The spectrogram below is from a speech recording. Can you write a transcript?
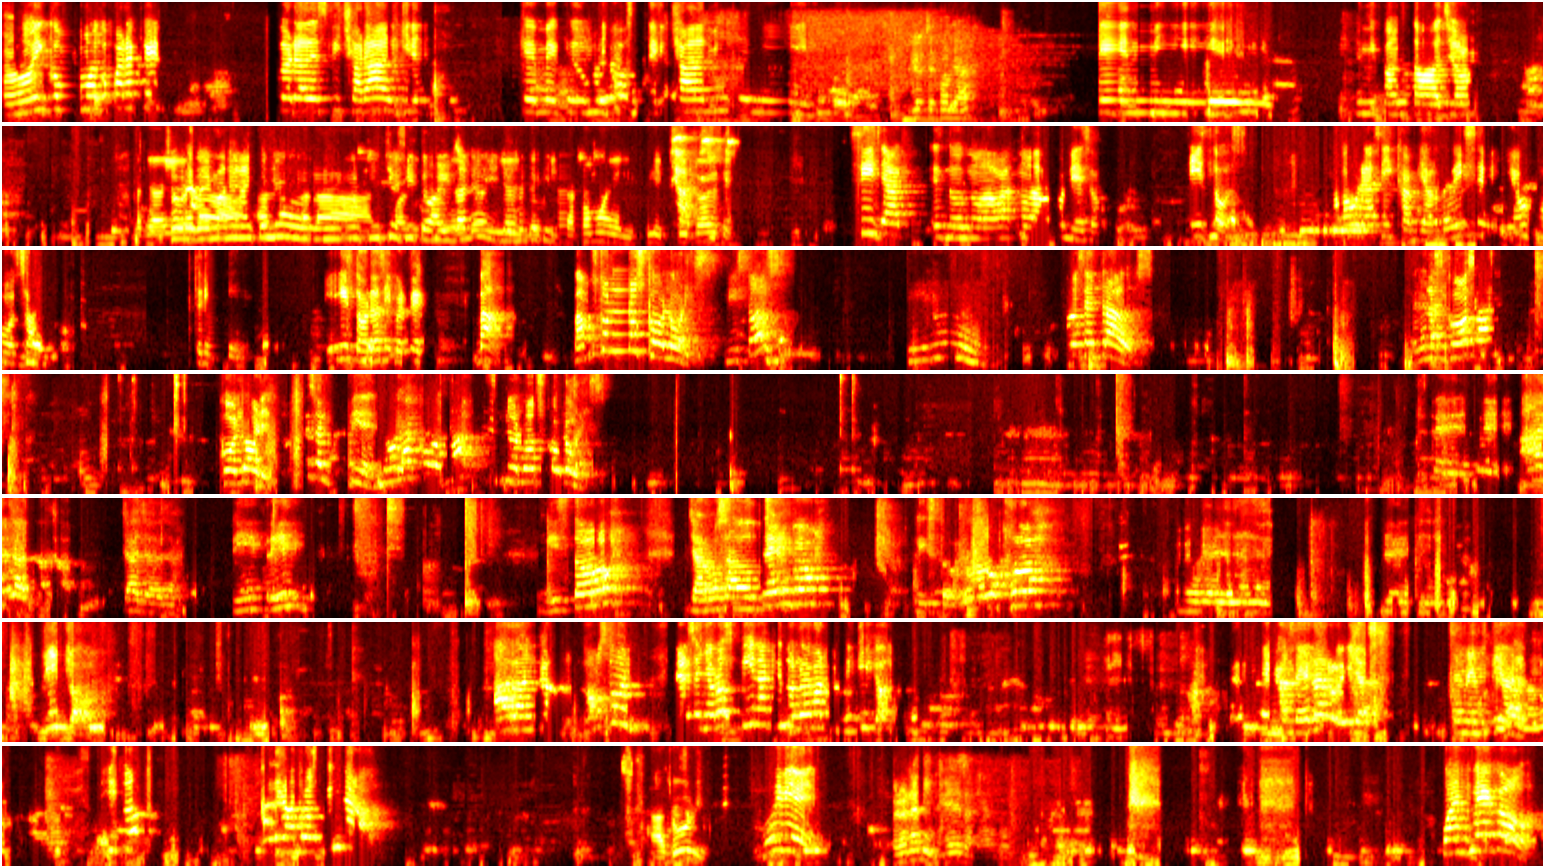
Ay, ¿cómo hago para que para desfichar a alguien que me quedó muy desfichada en mi, en mi, en mi, en mi pantalla? Sobre la imagen hay como un, un pinchecito ahí, dale y ya se te quita. Como el flipcito ese. Sí, Jack, no, no, daba, no daba con eso. Listos. Ahora sí, cambiar de diseño, mosaico. Trin. Listo, ahora sí, perfecto. Va, vamos con los colores. ¿Listos? Concentrados. Las cosas. Colores. No se olviden, no la cosa, sino los colores. Esperen, esperen. Ah, ya, ya, ya. Ya, ya, ya. Trin. Listo. Ya rosado tengo. Listo. Rojo. Listo. Arranca. Vamos con el señor Ospina, que no lo evalúa. Me cansé de las rodillas. Se me enfriaron. ¿Listo? Alejandro Ospina. Azul. Muy bien. Pero era en inglés, Alejandro. Juan Diego.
